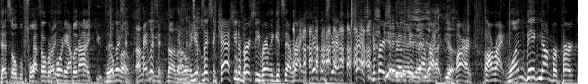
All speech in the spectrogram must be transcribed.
That's over 40. That's over right? 40. I'm but proud. thank you. No listen, problem. hey, listen. Need, no, no, you don't you, listen. Cash Don't University rarely gets that right. you know what I'm saying? Cash University Yeah, really yeah, gets yeah, that yeah, right. yeah. All right. All right. One big number, Perk.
